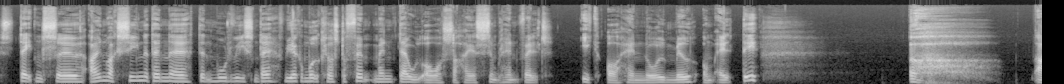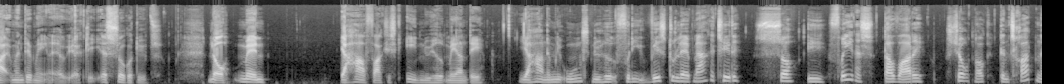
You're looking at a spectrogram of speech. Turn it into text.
statens øh, egen vaccine, den, øh, den muligvis endda virker mod kloster 5, men derudover så har jeg simpelthen valgt ikke at have noget med om alt det. Øh. Nej, men det mener jeg virkelig. Jeg sukker dybt. Nå, men jeg har faktisk en nyhed mere end det. Jeg har nemlig ugens nyhed, fordi hvis du lagde mærke til det, så i fredags, der var det sjovt nok den 13.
